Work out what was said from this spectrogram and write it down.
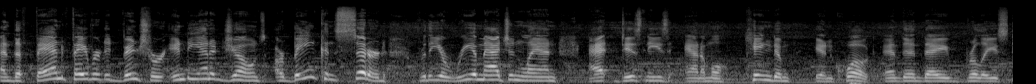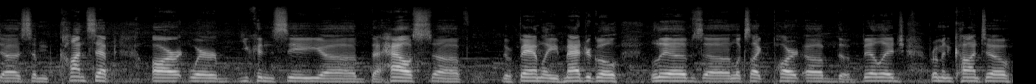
and the fan favorite adventurer Indiana Jones are being considered for the reimagined land at Disney's Animal Kingdom. End quote. And then they released uh, some concept art where you can see uh, the house uh, the family Madrigal lives. Uh, looks like part of the village from Encanto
